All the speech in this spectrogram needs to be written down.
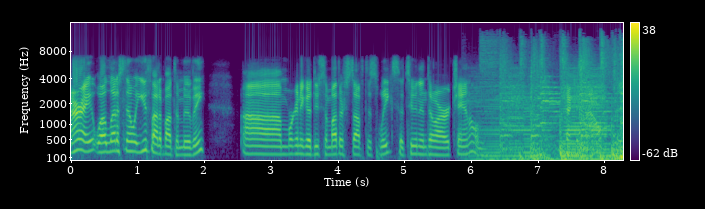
All right. Well, let us know what you thought about the movie. Um, we're gonna go do some other stuff this week, so tune into our channel and check us out.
